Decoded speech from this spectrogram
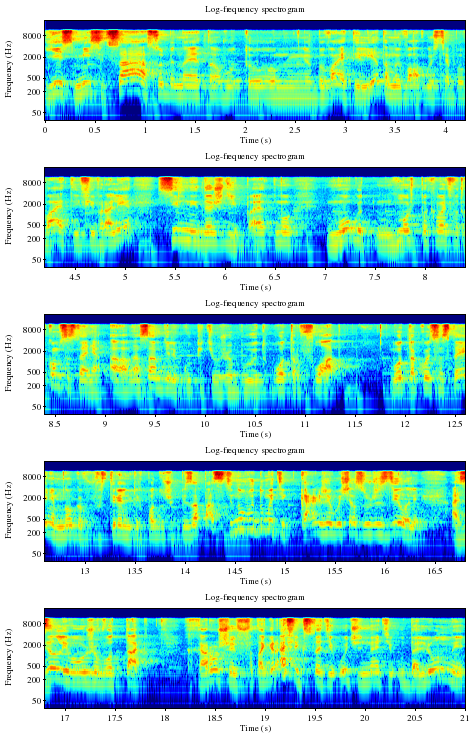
Есть месяца, особенно это вот э, бывает и летом, и в августе, а бывает и в феврале, сильные дожди. Поэтому могут, может покупать в таком состоянии, а на самом деле купить уже будет water flood. Вот такое состояние, много стрельнутых подушек безопасности. Ну, вы думаете, как же вы сейчас уже сделали? А сделали его уже вот так. Хорошие фотографии, кстати, очень, знаете, удаленные,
